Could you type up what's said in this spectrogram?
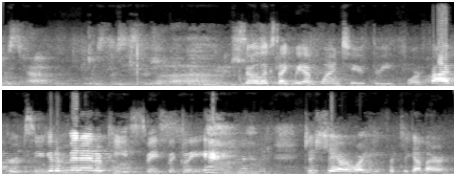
Just have, just this assertion. So it looks like we have one, two, three, four, five groups. So you get a minute apiece, basically, to share what you put together.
